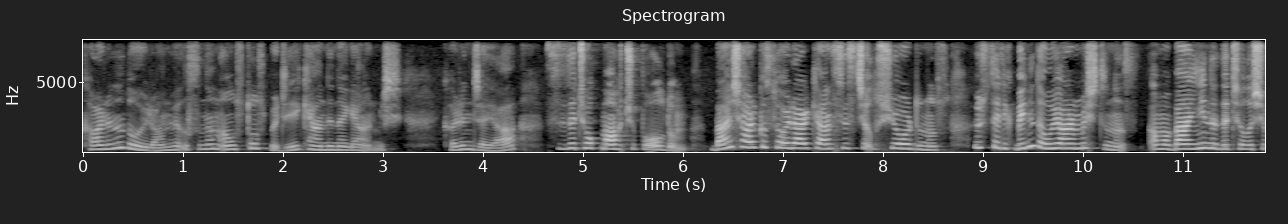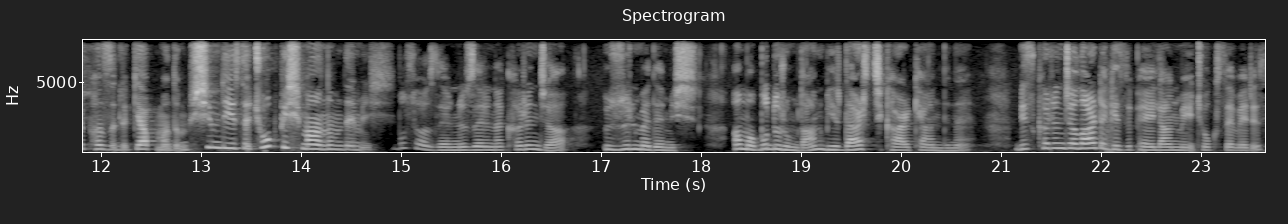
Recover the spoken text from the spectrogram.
Karnını doyuran ve ısınan Ağustos böceği kendine gelmiş. Karıncaya size çok mahcup oldum. Ben şarkı söylerken siz çalışıyordunuz. Üstelik beni de uyarmıştınız. Ama ben yine de çalışıp hazırlık yapmadım. Şimdi ise çok pişmanım demiş. Bu sözlerin üzerine karınca üzülme demiş. Ama bu durumdan bir ders çıkar kendine. Biz karıncalar da gezip eğlenmeyi çok severiz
